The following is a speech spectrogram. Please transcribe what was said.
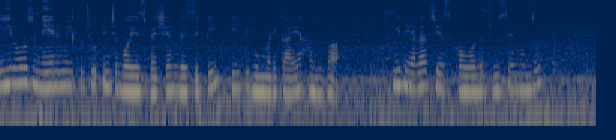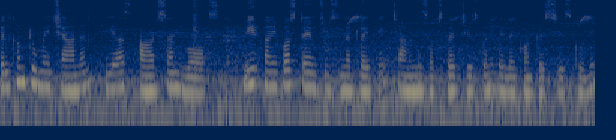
ఈరోజు నేను మీకు చూపించబోయే స్పెషల్ రెసిపీ తీపి గుమ్మడికాయ హల్వా. ఇది ఎలా చేసుకోవాలో చూసే ముందు welcome to my channel Piya's arts and blogs మీరు కానీ ఫస్ట్ టైం చూస్తున్నట్లయితే ఛానల్ని సబ్స్క్రైబ్ చేసుకొని బెల్ ఐకాన్ ప్రెస్ చేసుకోండి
